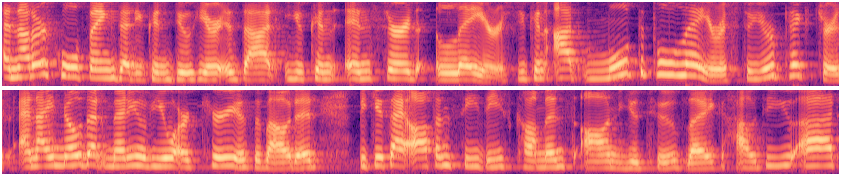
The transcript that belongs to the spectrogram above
Another cool thing that you can do here is that you can insert layers. You can add multiple layers to your pictures. And I know that many of you are curious about it because I often see these comments comments on YouTube like how do you add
